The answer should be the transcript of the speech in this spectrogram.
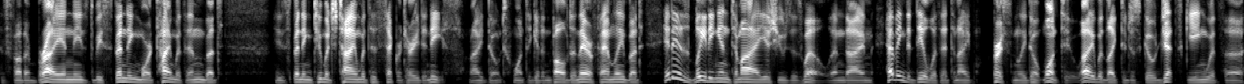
His father Brian needs to be spending more time with him, but he's spending too much time with his secretary Denise. I don't want to get involved in their family, but it is bleeding into my issues as well, and I'm having to deal with it, and I personally don't want to. I would like to just go jet skiing with, uh,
